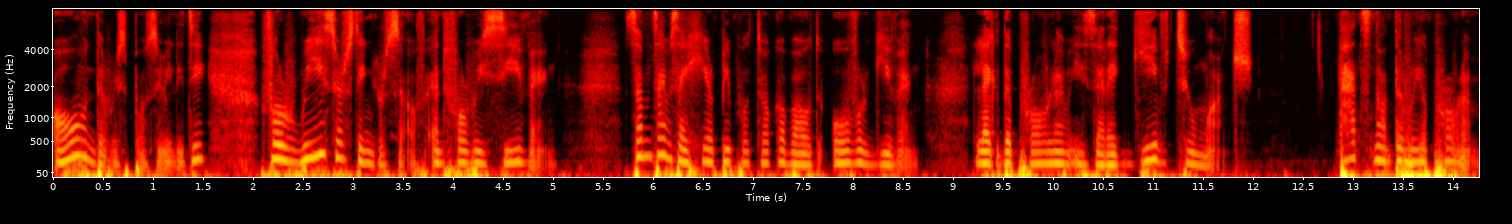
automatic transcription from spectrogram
own the responsibility for resourcing yourself and for receiving. Sometimes I hear people talk about overgiving, like the problem is that I give too much. That's not the real problem.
